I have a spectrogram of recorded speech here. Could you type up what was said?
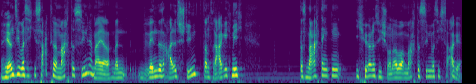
hören Sie, was ich gesagt habe, macht das Sinn, Herr Meier? Wenn das alles stimmt, dann frage ich mich, das Nachdenken, ich höre Sie schon, aber macht das Sinn, was ich sage?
